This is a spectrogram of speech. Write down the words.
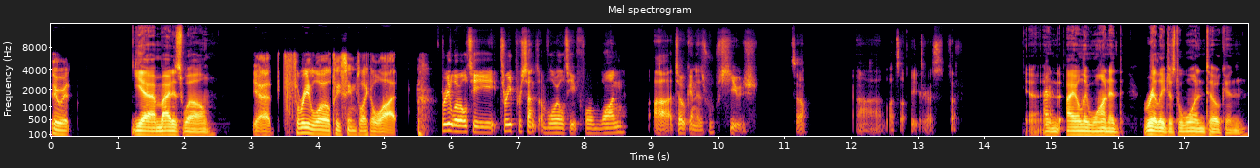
Do it. Yeah, might as well. Yeah, three loyalty seems like a lot. Three loyalty, three percent of loyalty for one uh, token is huge. So uh, let's update your guys' stuff. Yeah. And I only wanted really just one token.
